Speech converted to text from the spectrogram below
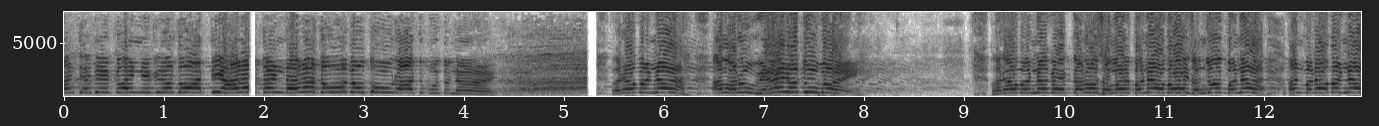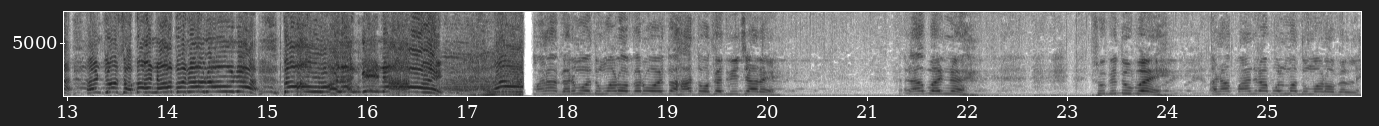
અને તેથી કઈ નીકળ્યો તો આથી હારા દંડારા થવો દઉં તો હું રાજપૂત નહીં. બરાબર ને? આ મારું વેન હતું ભાઈ. બરાબર ને કંઈક દડો સમય બને ભાઈ સંજોગ બને. અને બરાબર ને અને જો સભા ના બનાવડાવું ને તો હું ઓળંગી નાય મારા ઘરમાં ધુમાડો કરવો હોય તો હાથ વખત વિચારે. બરાબર ને? શું કીધું ભાઈ? અને આ પાંજરા પોલમાં ધુમાડો કરી લે.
